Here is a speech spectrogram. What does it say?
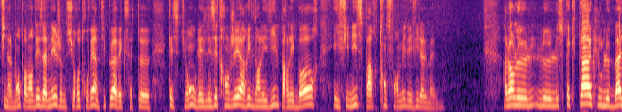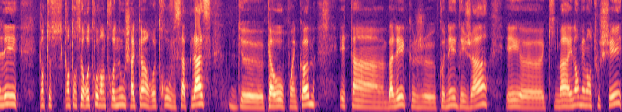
finalement, pendant des années, je me suis retrouvé un petit peu avec cette euh, question où les, étrangers arrivent dans les villes par les bords et ils finissent par transformer les villes elles-mêmes. Alors le, spectacle ou le ballet, quand, on se retrouve entre nous, chacun retrouve sa place de KO.com est un ballet que je connais déjà et euh, qui m'a énormément touché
